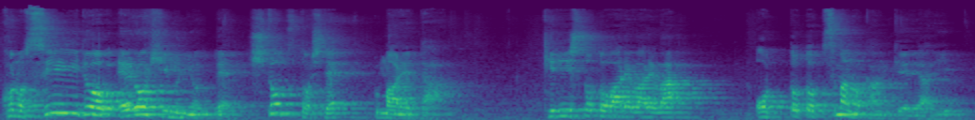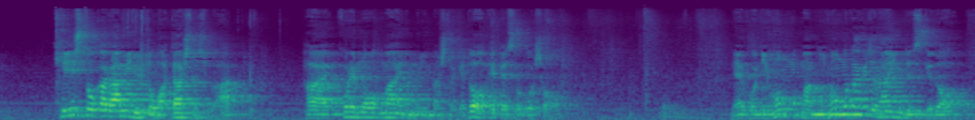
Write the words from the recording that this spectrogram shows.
このシード・オブ・エロヒムによって一つとして生まれた。キリストと我々は夫と妻の関係でありキリストから見ると私たちははいこれも前にも言いましたけどエペソ5章。ねこれ日本語まあ日本語だけじゃないんですけど、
